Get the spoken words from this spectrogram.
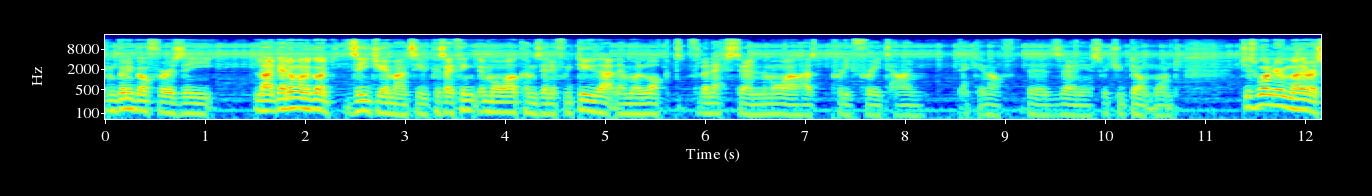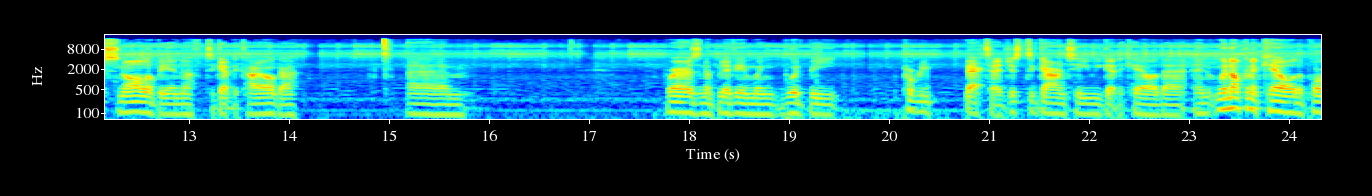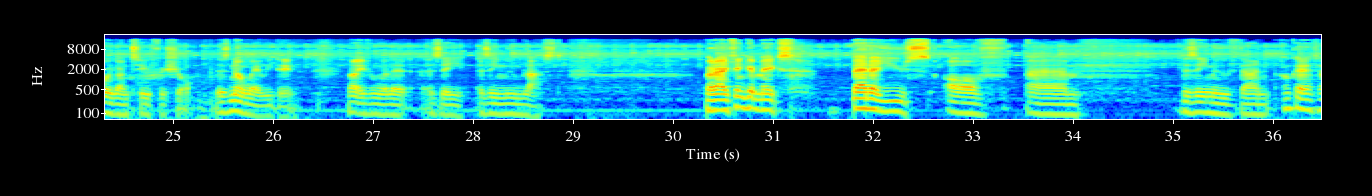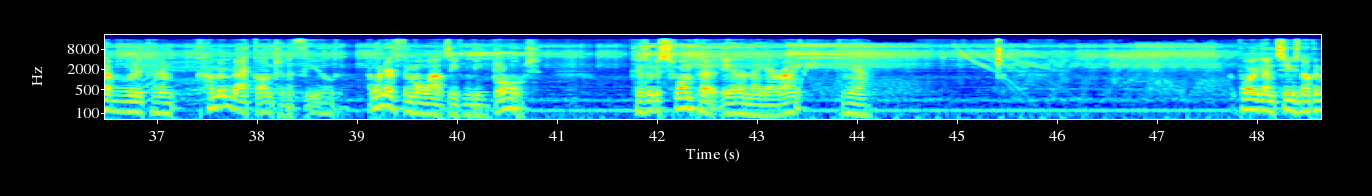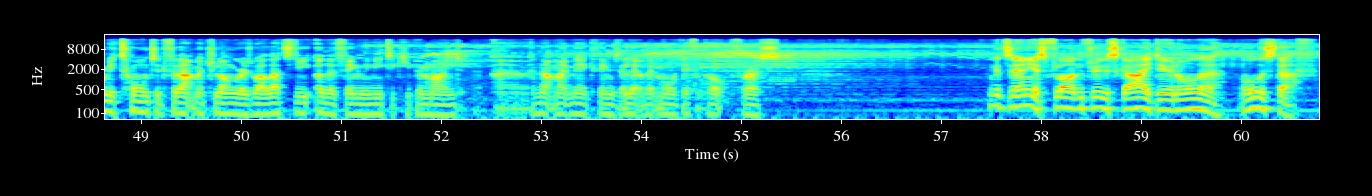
I'm going to go for a Z. Like, I don't want to go Z Geomancy because I think the Mawile comes in. If we do that, then we're locked for the next turn. The Mawile has pretty free time picking off the Xerneas, which you don't want. Just wondering whether a Snarl will be enough to get the Kyogre. Um, whereas an Oblivion Wing would be probably better just to guarantee we get the KO there. And we're not going to KO the Porygon 2 for sure. There's no way we do. Not even with Z Moonblast. But I think it makes better use of um, the Z move than... Okay, Tapu Bulu kind of coming back onto the field. I wonder if the Mawile's even being brought. Because it was Swampert, the other Mega, right? Yeah. Porygon 2 is not going to be taunted for that much longer as well. That's the other thing we need to keep in mind. Uh, and that might make things a little bit more difficult for us. Look at Xerneas floating through the sky doing all the all the stuff.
